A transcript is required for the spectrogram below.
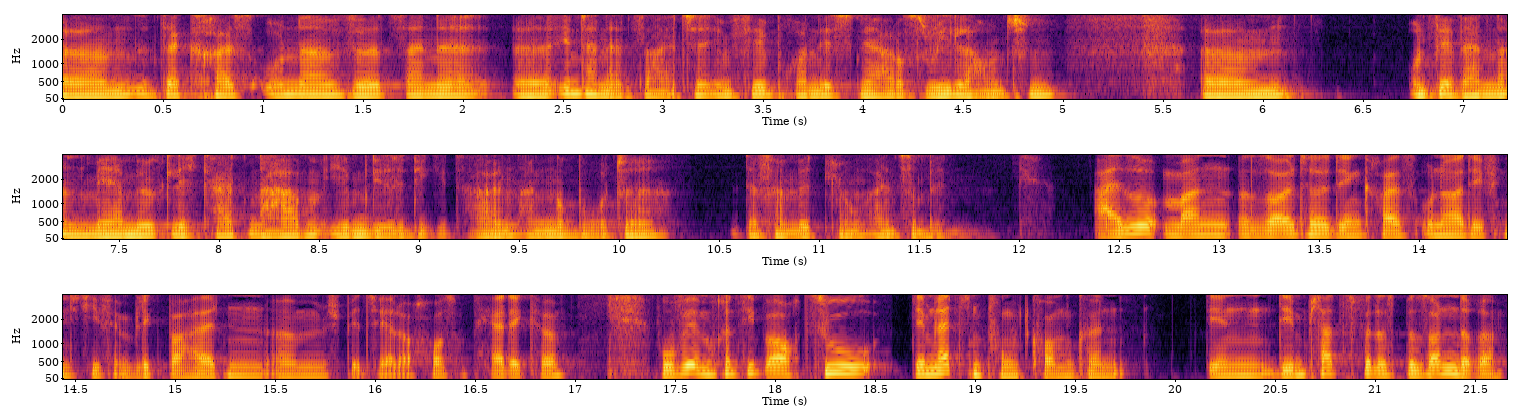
Ähm, der Kreis Unna wird seine äh, Internetseite im Februar nächsten Jahres relaunchen. Ähm, und wir werden dann mehr Möglichkeiten haben, eben diese digitalen Angebote der Vermittlung einzubinden. Also man sollte den Kreis Unna definitiv im Blick behalten, ähm, speziell auch Haus ob Herdecke, wo wir im Prinzip auch zu dem letzten Punkt kommen können, den, den Platz für das Besondere.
